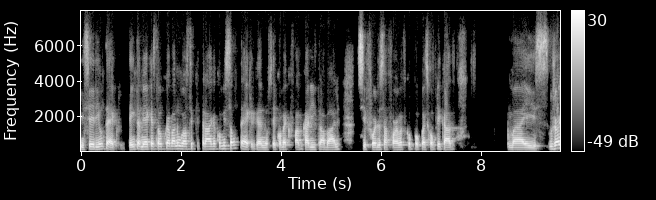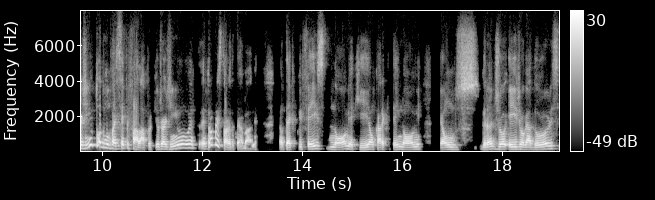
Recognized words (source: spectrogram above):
e seria um técnico. Tem também a questão que o Cuiabá não gosta que traga comissão técnica, não sei como é que o Fábio Carilli trabalha, se for dessa forma fica um pouco mais complicado. Mas o Jorginho todo mundo vai sempre falar, porque o Jorginho entrou para a história do Cuiabá, né? É um técnico que fez nome aqui, é um cara que tem nome, é um dos grandes ex-jogadores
